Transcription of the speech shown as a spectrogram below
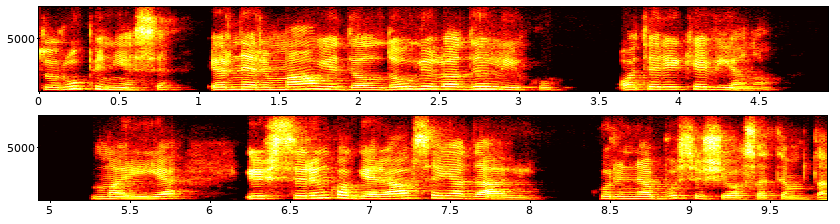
tu rūpiniesi ir nerimauji dėl daugelio dalykų o tereikia vieno. Marija išsirinko geriausiąją dalį kuri nebus iš jos atimta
